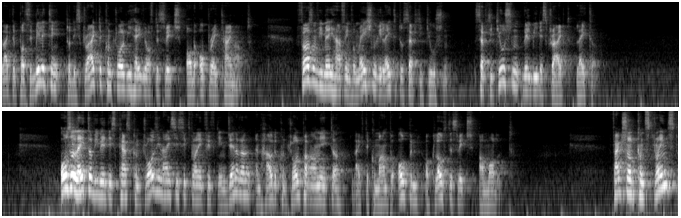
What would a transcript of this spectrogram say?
like the possibility to describe the control behavior of the switch or the operate timeout. Further, we may have information related to substitution. Substitution will be described later. Also later we will discuss controls in IEC61850 in general and how the control parameter like the command to open or close the switch are modeled. Functional constraints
